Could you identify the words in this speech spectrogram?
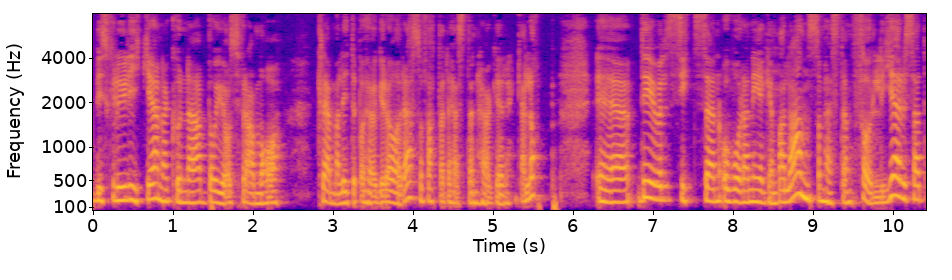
vi skulle ju lika gärna kunna böja oss fram och klämma lite på höger öra så fattade hästen höger galopp. Eh, det är väl sitsen och våran egen balans som hästen följer så att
